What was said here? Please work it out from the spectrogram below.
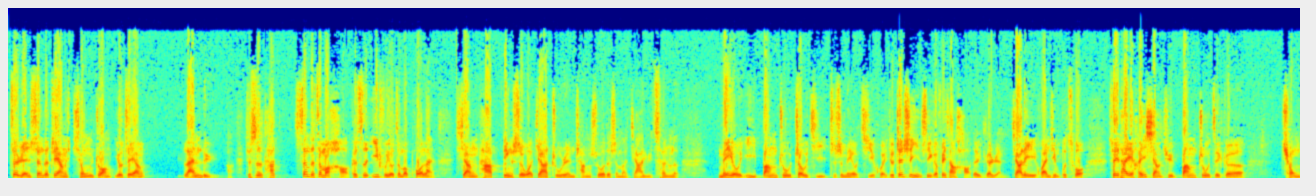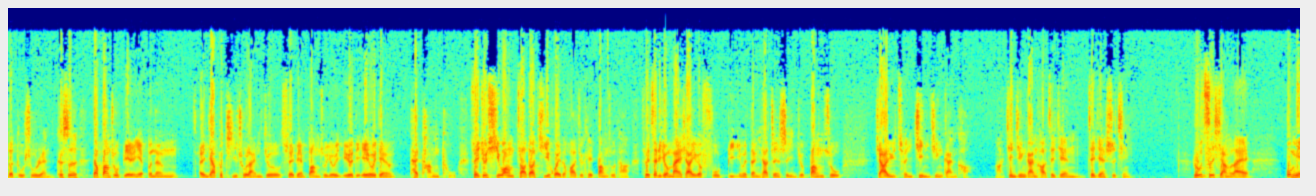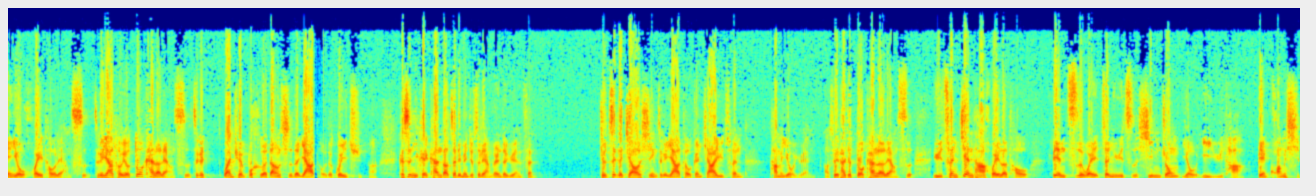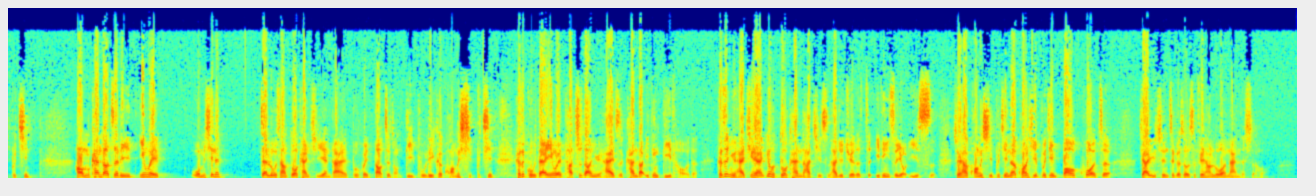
这人生的这样雄壮又这样褴褛啊，就是他生的这么好，可是衣服又这么破烂，想他定是我家主人常说的什么贾雨村了。没有意帮助周记，只是没有机会。就甄士隐是一个非常好的一个人，家里环境不错，所以他也很想去帮助这个穷的读书人。可是要帮助别人也不能。人家不提出来，你就随便帮助，有有点也有点太唐突，所以就希望找到机会的话，就可以帮助他。所以这里就埋下一个伏笔，因为等一下甄士隐就帮助贾雨村进京赶考啊，进京赶考这件这件事情。如此想来，不免又回头两次，这个丫头又多看了两次，这个完全不合当时的丫头的规矩啊。可是你可以看到，这里面就是两个人的缘分，就这个交信，这个丫头跟贾雨村。他们有缘啊，所以他就多看了两次。雨村见他回了头，便自为这女子心中有意于他，便狂喜不尽。好，我们看到这里，因为我们现在在路上多看几眼，大概不会到这种地步，立刻狂喜不尽。可是古代，因为他知道女孩子看到一定低头的，可是女孩竟然又多看他几次，他就觉得这一定是有意思，所以他狂喜不尽。那狂喜不尽，包括着贾雨村这个时候是非常落难的时候，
